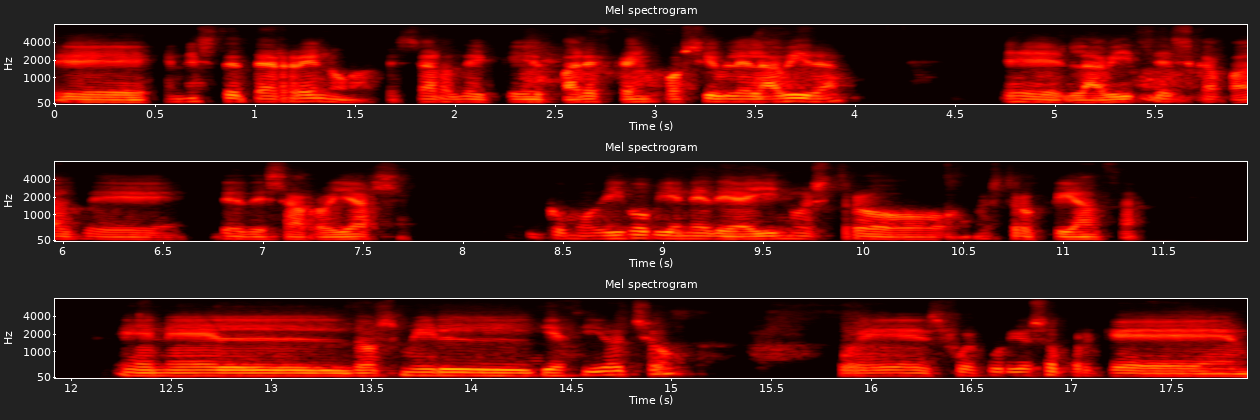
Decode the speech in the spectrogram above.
eh, en este terreno, a pesar de que parezca imposible la vida, eh, la vid es capaz de, desarrollarse. Como digo, viene de ahí nuestro, nuestro crianza. En el 2018, pues fue curioso porque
